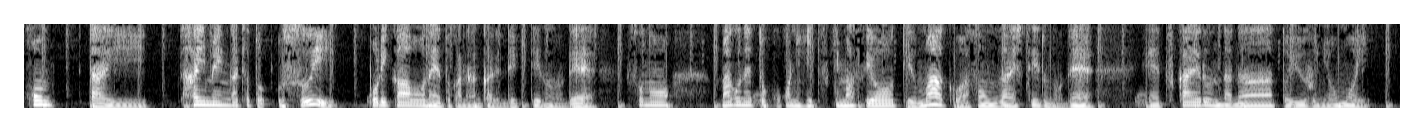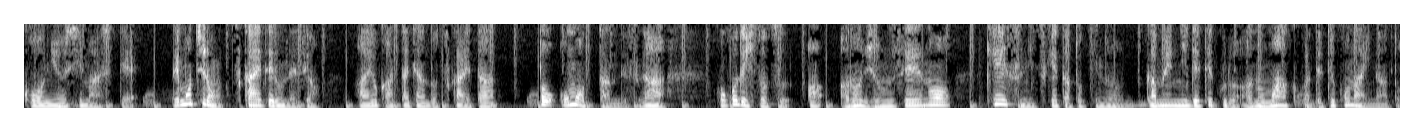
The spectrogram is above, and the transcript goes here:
本体、背面がちょっと薄いポリカーボネートかなんかでできているので、そのマグネットここにひっつきますよっていうマークは存在しているので、えー、使えるんだなというふうに思い購入しまして、で、もちろん使えてるんですよ。あ、よかった、ちゃんと使えたと思ったんですが、ここで一つ、あ、あの純正のケースにつけた時の画面に出てくるあのマークが出てこないなと。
